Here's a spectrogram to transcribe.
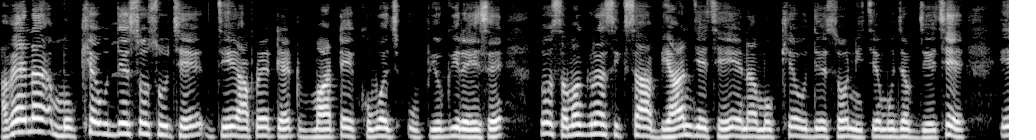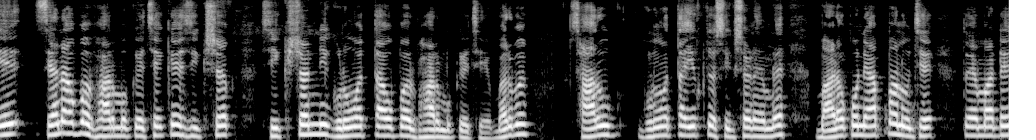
હવે એના મુખ્ય ઉદ્દેશો શું છે? જે આપણે ટેટ માટે ખૂબ જ ઉપયોગી રહેશે. તો સમગ્ર શિક્ષા અભિયાન જે છે, એના મુખ્ય ઉદ્દેશો નીચે મુજબ જે છે, એ શેના ઉપર ભાર મૂકે છે? કે શિક્ષક શિક્ષણની ગુણવત્તા ઉપર ભાર મૂકે છે. બરાબર? સારું ગુણવત્તાયુક્ત શિક્ષણ એમણે બાળકોને આપવાનું છે, તો એ માટે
